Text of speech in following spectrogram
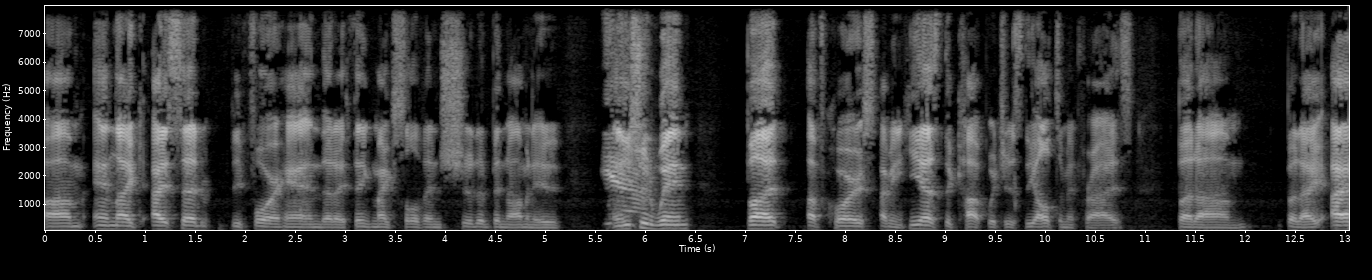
um, and like I said beforehand that I think Mike Sullivan should have been nominated Yeah, and he should win. But of course, I mean, he has the cup, which is the ultimate prize. But um, but I I,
